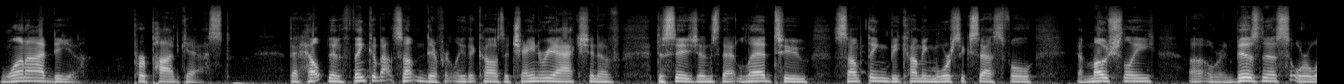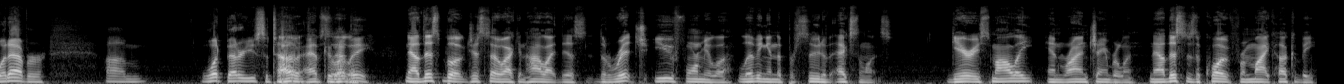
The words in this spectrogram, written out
one idea per podcast, that helped them think about something differently, that caused a chain reaction of decisions that led to something becoming more successful emotionally uh, or in business or whatever. Um, what better use of time oh, absolutely. could that be? Now, this book, just so I can highlight this, The Rich You Formula Living in the Pursuit of Excellence, Gary Smalley and Ryan Chamberlain. Now, this is a quote from Mike Huckabee.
